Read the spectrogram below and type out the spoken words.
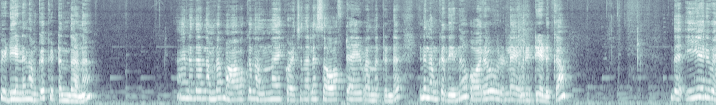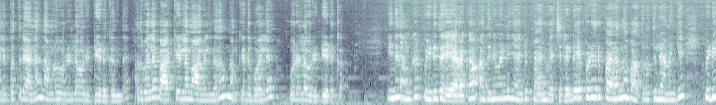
പിടി തന്നെ നമുക്ക് കിട്ടുന്നതാണ്. നമ്മുടെ മാവൊക്കെ നന്നായി കുഴച്ച് നല്ല സോഫ്റ്റായി വന്നിട്ടുണ്ട്. ഇനി നമുക്കിതിൽ നിന്ന് ഓരോ ഉരുള ഉരുട്ടിയെടുക്കാം. ഇത് ഈ ഒരു വലിപ്പത്തിലാണ് നമ്മൾ ഉരുള ഉരുട്ടിയെടുക്കുന്നത്. അതുപോലെ ബാക്കിയുള്ള മാവിൽ നിന്ന് നമുക്ക് ഇതുപോലെ ഉരുള ഉരുട്ടിയെടുക്കാം. ഇനി നമുക്ക് പിടി തയ്യാറാക്കാം. അതിനുവേണ്ടി ഞാനൊരു പാൻ വെച്ചിട്ടുണ്ട്. എപ്പോഴും ഒരു പരന്ന പാത്രത്തിലാണെങ്കിൽ പിടി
